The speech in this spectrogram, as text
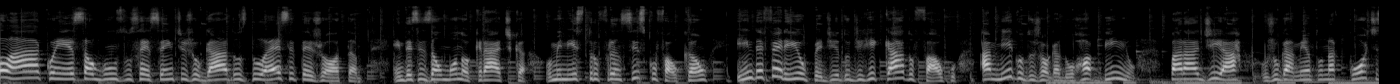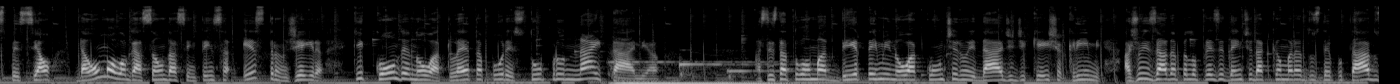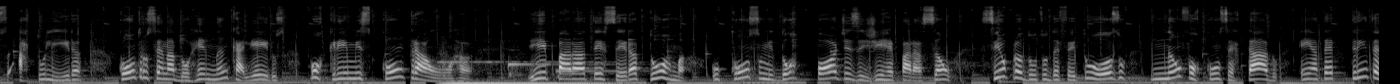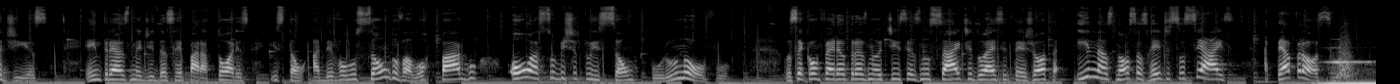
Olá, conheça alguns dos recentes julgados do STJ. Em decisão monocrática, o ministro Francisco Falcão indeferiu o pedido de Ricardo Falco, amigo do jogador Robinho, para adiar o julgamento na Corte Especial da homologação da sentença estrangeira que condenou o atleta por estupro na Itália. A sexta turma determinou a continuidade de queixa-crime ajuizada pelo presidente da Câmara dos Deputados, Arthur Lira, contra o senador Renan Calheiros por crimes contra a honra. E para a terceira turma, o consumidor pode exigir reparação se o produto defeituoso não for consertado em até 30 dias. Entre as medidas reparatórias estão a devolução do valor pago ou a substituição por um novo. Você confere outras notícias no site do STJ e nas nossas redes sociais. Até a próxima!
